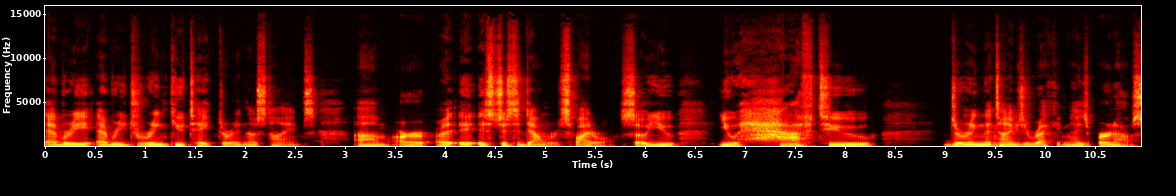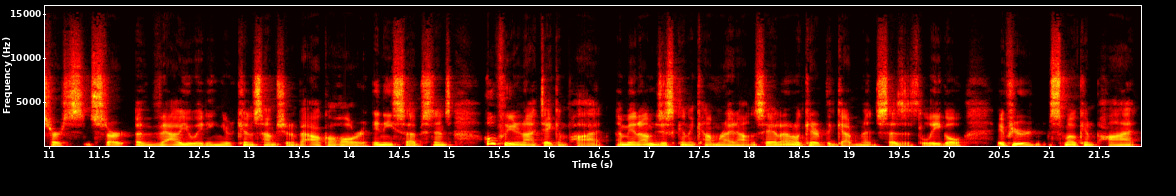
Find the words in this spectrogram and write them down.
every every drink you take during those times um, are, are it's just a downward spiral. So you you have to during the times you recognize burnout, start start evaluating your consumption of alcohol or any substance. Hopefully, you're not taking pot. I mean, I'm just going to come right out and say it. I don't care if the government says it's legal. If you're smoking pot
